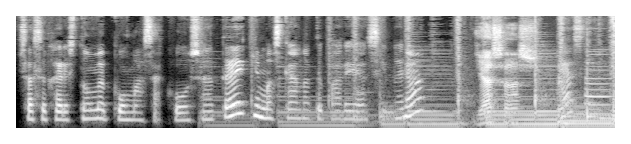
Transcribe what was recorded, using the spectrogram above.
σας ευχαριστούμε που μας ακούσατε και μας κάνατε παρέα σήμερα. Γεια σας. Γεια σας.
